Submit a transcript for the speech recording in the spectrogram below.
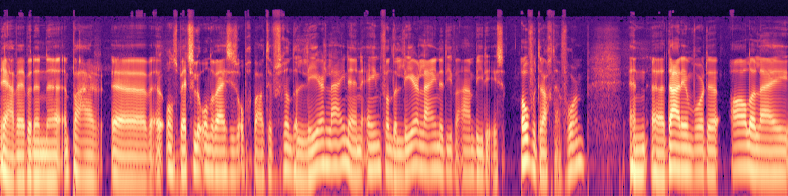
Ja, we hebben een, eh, een paar. Uh, ons bacheloronderwijs is opgebouwd in verschillende leerlijnen. En een van de leerlijnen die we aanbieden is overdracht en vorm. En uh, daarin worden allerlei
